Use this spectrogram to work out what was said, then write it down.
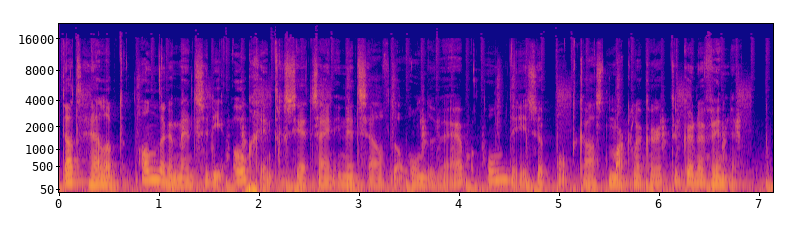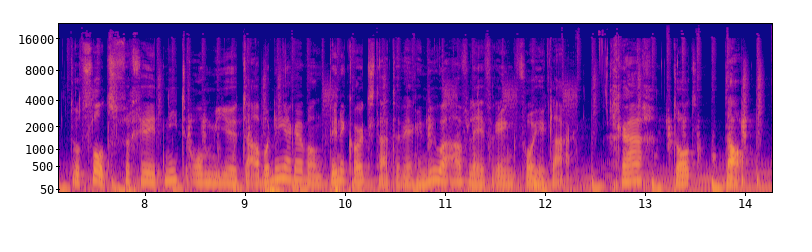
Dat helpt andere mensen die ook geïnteresseerd zijn in hetzelfde onderwerp om deze podcast makkelijker te kunnen vinden. Tot slot, vergeet niet om je te abonneren, want binnenkort staat er weer een nieuwe aflevering voor je klaar. Graag tot dan!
